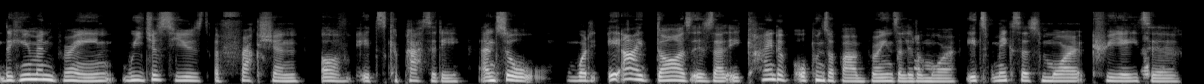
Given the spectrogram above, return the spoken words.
the human brain, we just used a fraction of its capacity. And so what AI does is that it kind of opens up our brains a little more. It makes us more creative,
